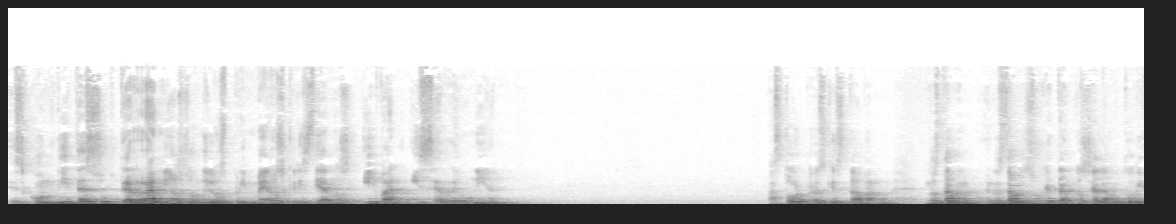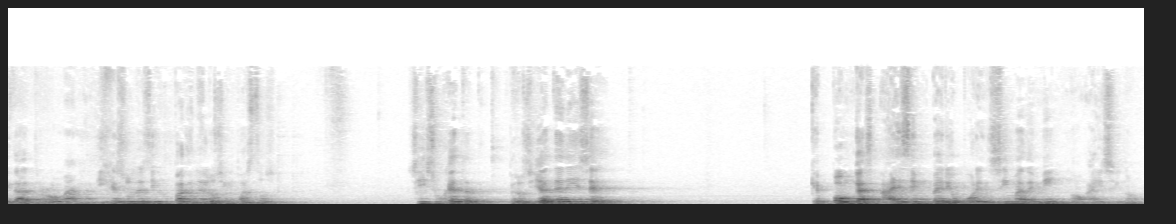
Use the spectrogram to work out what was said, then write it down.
escondites subterráneos donde los primeros cristianos iban y se reunían. Pastor, pero es que estaban, no, estaban, no estaban sujetándose a la autoridad romana. Y Jesús les dijo, páganle los impuestos. Sí, sujétate. Pero si ya te dice que pongas a ese imperio por encima de mí, no, ahí sí no.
